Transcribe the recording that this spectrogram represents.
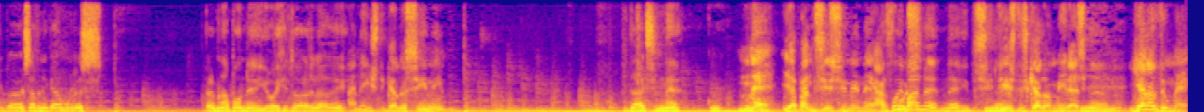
και τώρα ξαφνικά μου λες πρέπει να πω ναι ή όχι τώρα δηλαδή. Αν έχεις την καλοσύνη, Εντάξει, ναι, ακούω. ναι. Η απάντησή σου είναι ναι. Αφού Ακούς είπα ναι, ναι, είπα, CDs ναι. της Καλομήρας. Ναι, ναι. Για να δούμε,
